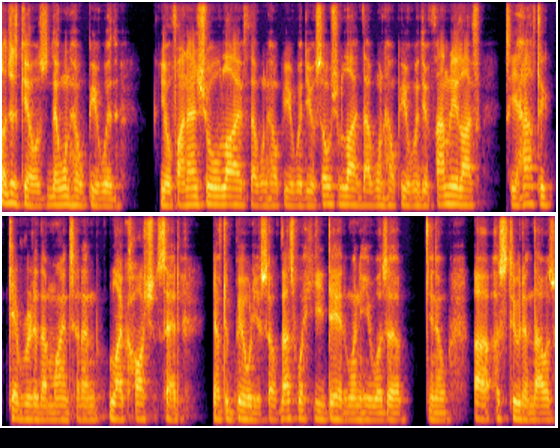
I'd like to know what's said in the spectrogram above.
not just girls. They won't help you with your financial life. That won't help you with your social life. That won't help you with your family life. So you have to get rid of that mindset. And like Harsh said, you have to build yourself. That's what he did when he was a you know uh, a student that was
